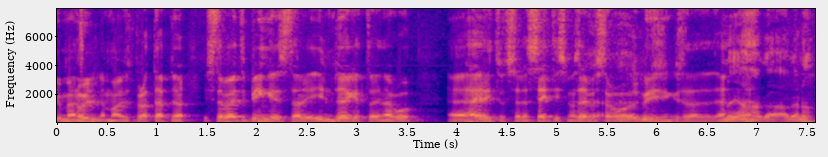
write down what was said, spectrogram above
kümme-null ja ma praegu täpne, siis ta võeti pinge, siis ta oli ilmselgelt oli nagu äh, häiritud sellest setist, ma seepärast nagu küsisingi seda. nojah, aga, aga noh,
